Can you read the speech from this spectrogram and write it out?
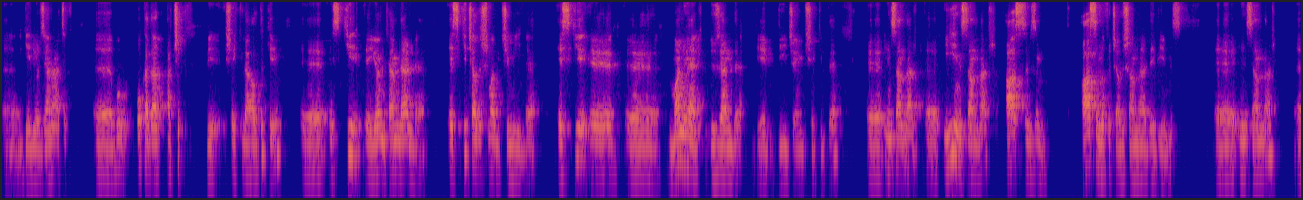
e, geliyoruz. Yani artık e, bu o kadar açık bir şekilde aldı ki e, eski e, yöntemlerle, eski çalışma biçimiyle, eski e, e, manuel düzende diye diyeceğim bir şekilde e, insanlar, e, iyi insanlar, A bizim A sınıfı çalışanlar dediğimiz e, insanlar e,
